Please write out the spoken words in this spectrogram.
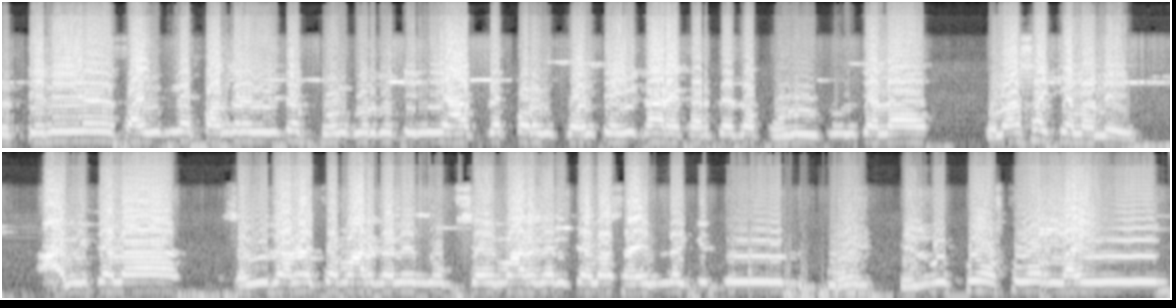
तर त्याने सांगितलं पंधरा मिनिटात फोन करतो. त्यांनी आजपर्यंत कोणत्याही कार्यकर्त्याचा फोन उठून त्याला खुलासा केला नाही. आम्ही त्याला संविधानाच्या मार्गाने लोकशाही मार्गाने त्याला सांगितलं की तू फेसबुक पोस्टवर लाईव्ह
